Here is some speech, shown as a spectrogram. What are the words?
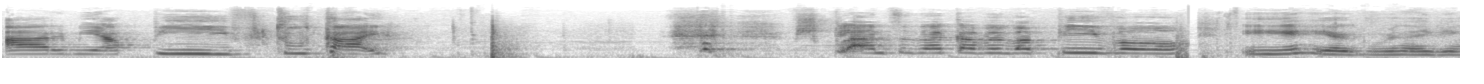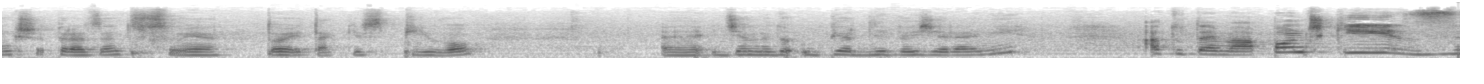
armia piw, tutaj w szklance na kawę ma piwo. I jakby największy prezent, w sumie to i tak jest piwo. E, idziemy do upierdliwej zieleni. A tutaj ma pączki z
